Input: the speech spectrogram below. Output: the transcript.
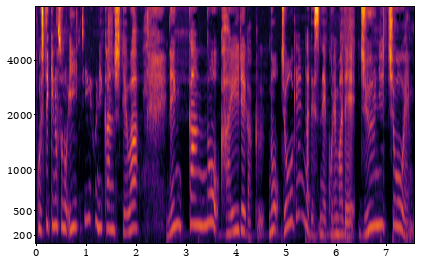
ご指摘のその ETF に関しては年間の買い入れ額の上限がですねこれまで12兆円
